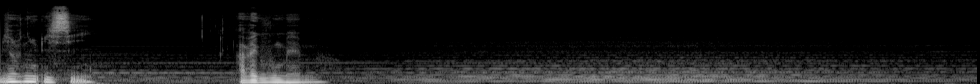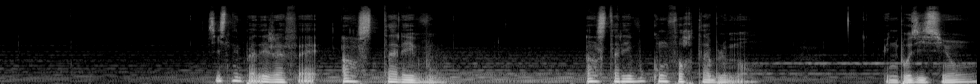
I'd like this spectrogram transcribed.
bienvenue ici, avec vous-même. Si ce n'est pas déjà fait, installez-vous. Installez-vous confortablement. Une position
